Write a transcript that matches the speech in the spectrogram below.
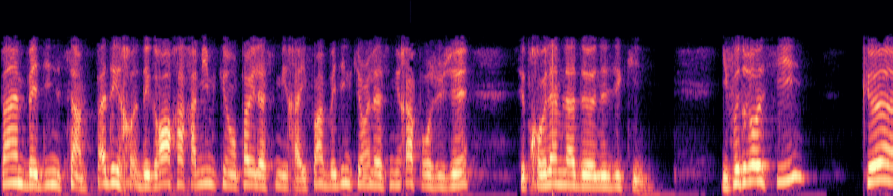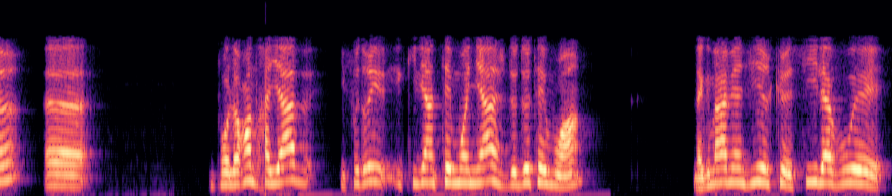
Pas un Bedin simple, pas des, grands chachamim qui n'ont pas eu la smicha. Il faut un Bedin qui ont eu la smicha pour juger ces problèmes-là de Nezikin. Il faudrait aussi que, euh, pour le rendre hayav, il faudrait qu'il y ait un témoignage de deux témoins. La Gemara vient dire que s'il avouait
